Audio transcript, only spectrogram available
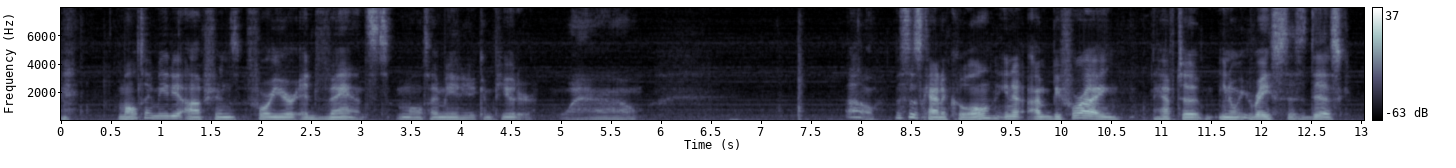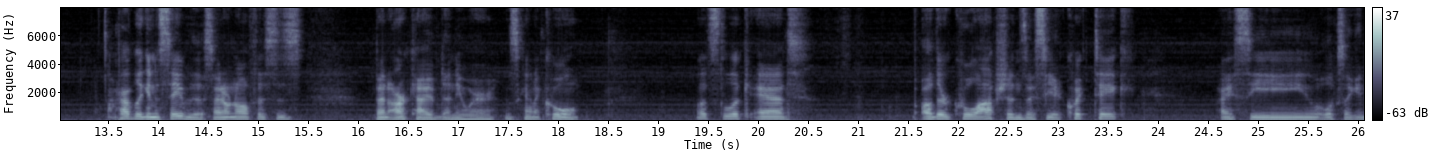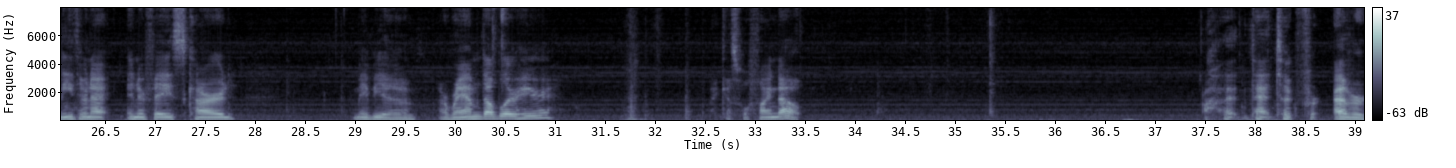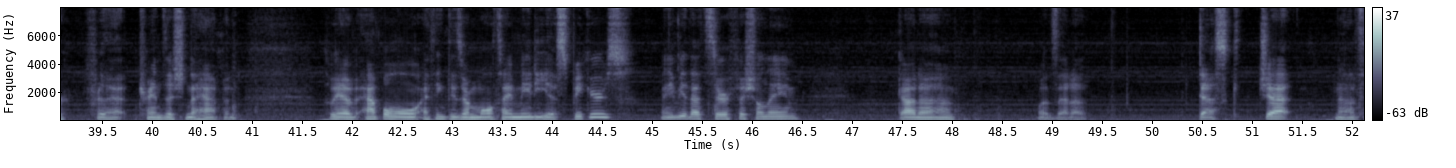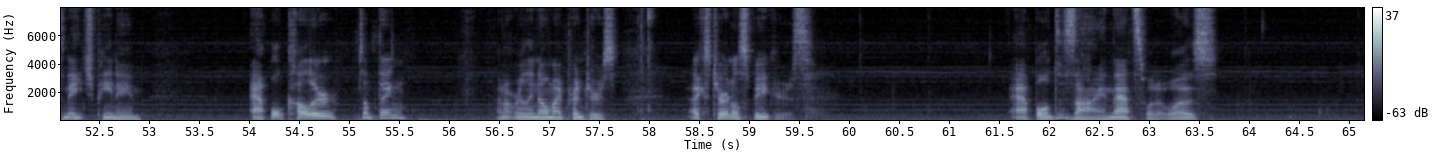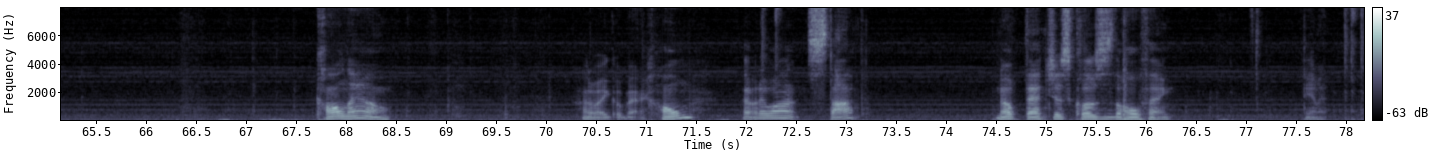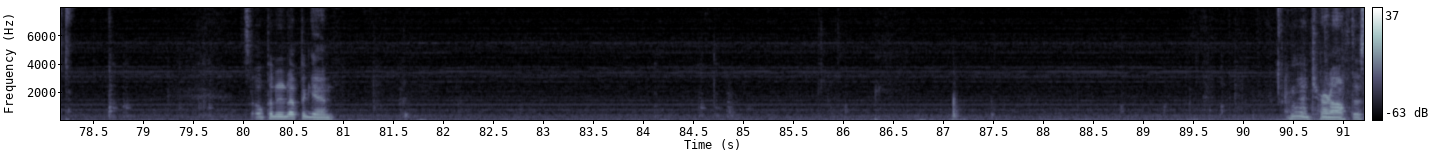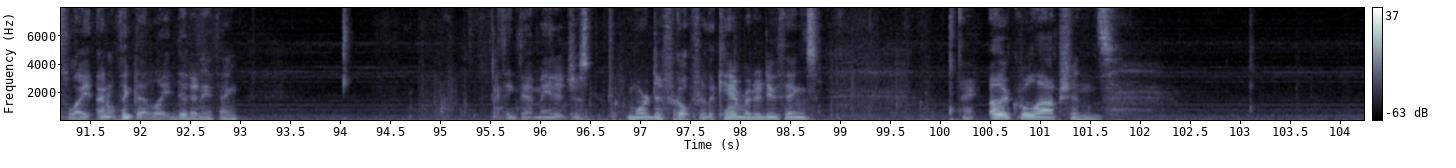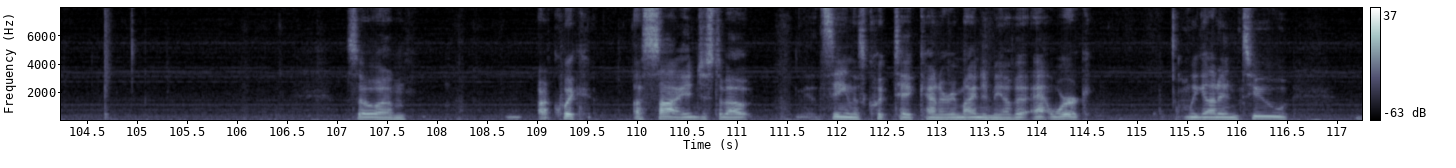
Multimedia options for your advanced multimedia computer. Wow. Oh, this is kind of cool. You know, I'm, before I have to, you know, erase this disc, I'm probably going to save this. I don't know if this has been archived anywhere. Is kind of cool. Let's look at other cool options. I see a QuickTake. I see what looks like an Ethernet interface card. Maybe a, a RAM doubler here. I guess we'll find out. Oh, that, that took forever for that transition to happen. So we have Apple, I think these are multimedia speakers. Maybe that's their official name. Got a, what is that, a desk jet? No, it's an HP name. Apple Color something? I don't really know my printers. External speakers. Apple Design, that's what it was. Call now. How do I go back? Home? Is that what I want? Stop? Nope, that just closes the whole thing. Damn it. Let's open it up again. I'm going to turn off this light. I don't think that light did anything. I think that made it just more difficult for the camera to do things. Alright, other cool options. So, um, a quick aside just about seeing this QuickTake kind of reminded me of it. At work, we got in two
